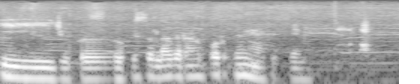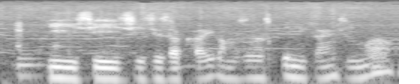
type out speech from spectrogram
y yo creo que esta es la gran oportunidad que tiene. Y si, si se saca, digamos, esa espinita encima,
